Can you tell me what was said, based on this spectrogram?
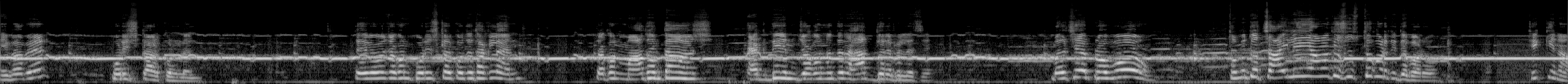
এভাবে পরিষ্কার করলেন। তো এভাবে যখন পরিষ্কার করতে থাকলেন, তখন মাধব দাস একদিন জগন্নাথের হাত ধরে ফেলেছে। বলছে, প্রভু, তুমি তো চাইলেই আমাকে সুস্থ করে দিতে পারো। ঠিক কি না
